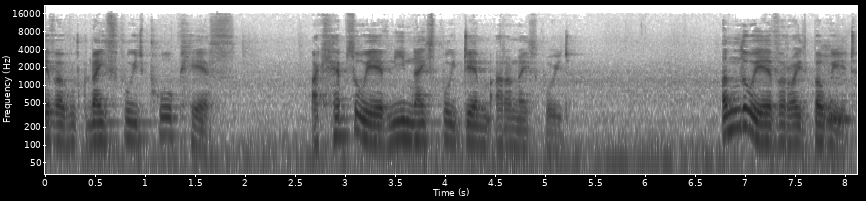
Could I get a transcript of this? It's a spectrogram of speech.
ef a wnaethpwyd pob peth ac heb ddwef ni naeth bwyd dim ar y naeth bwyd. Yn ddwef yr oedd bywyd,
